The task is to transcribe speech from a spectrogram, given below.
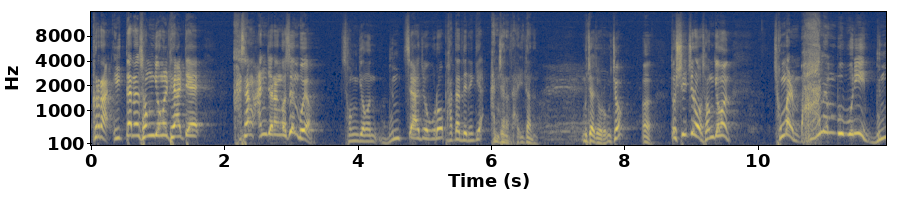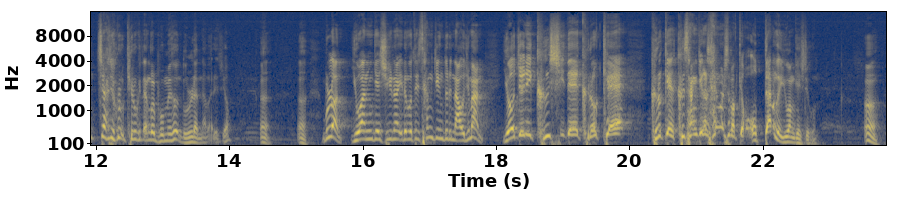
그러나 일단은 성경을 대할 때 가장 안전한 것은 뭐요 성경은 문자적으로 받아들이는 게 안전하다 일단은 문자적으로 그렇죠 어, 또 실제로 성경은 정말 많은 부분이 문자적으로 기록했다는 걸 보면서 놀란단 말이죠. 어, 어. 물론 요한계시나 이런 것들이 상징들이 나오지만 여전히 그 시대에 그렇게 그렇게 그 상징을 사용할 수밖에 없다는 거예요. 요한계시록은. 어.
